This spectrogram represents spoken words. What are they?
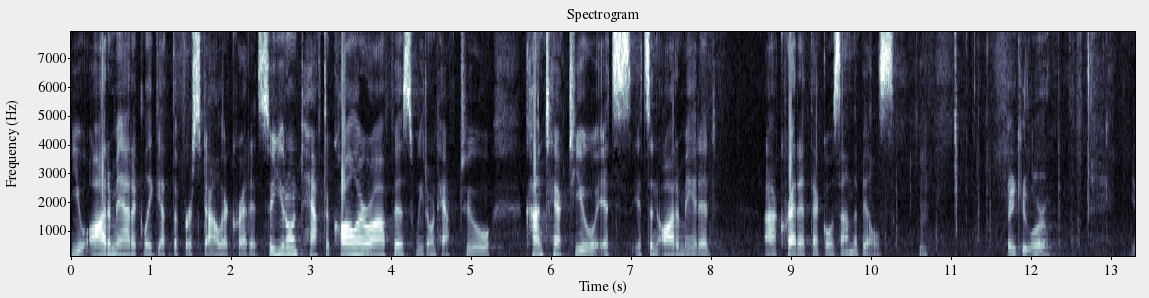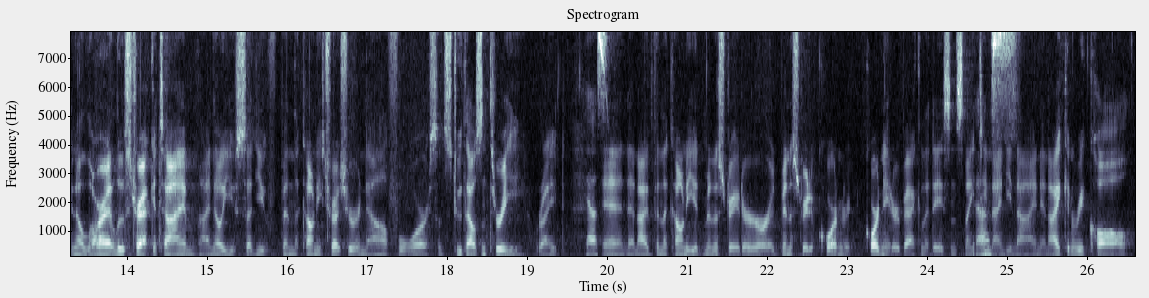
you automatically get the first dollar credit. So you don't have to call our office, we don't have to contact you. It's, it's an automated uh, credit that goes on the bills. Thank you, Laura. You know, Laura, I lose track of time. I know you said you've been the county treasurer now for, since 2003, right? Yes. And, and I've been the county administrator or administrative coordinator, coordinator back in the day since 1999. And I can recall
